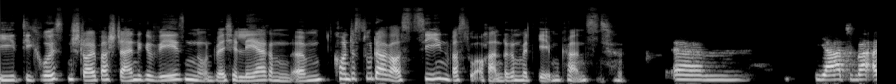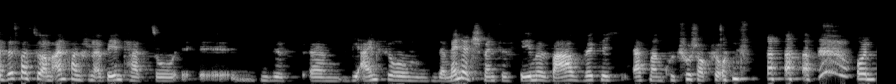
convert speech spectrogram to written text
die, die größten Stolpersteine gewesen und welche Lehren ähm, konntest du daraus ziehen, was du auch anderen mitgeben kannst? Ähm, ja, zum Beispiel, also das, was du am Anfang schon erwähnt hast, so äh, dieses ähm, die Einführung dieser Managementsysteme war wirklich erstmal ein Kulturschock für uns. und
